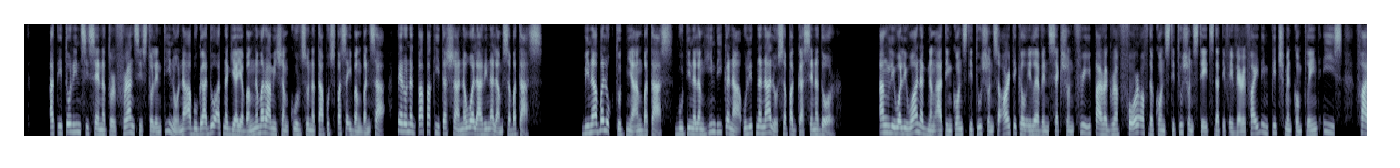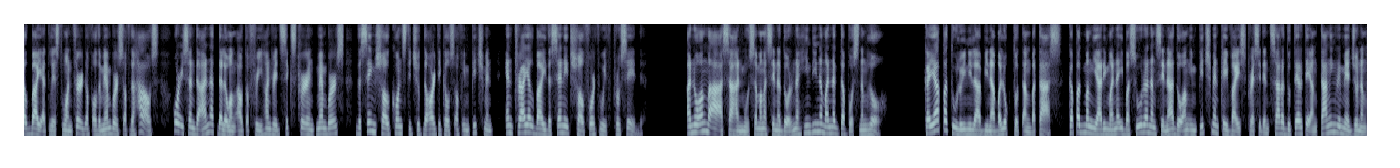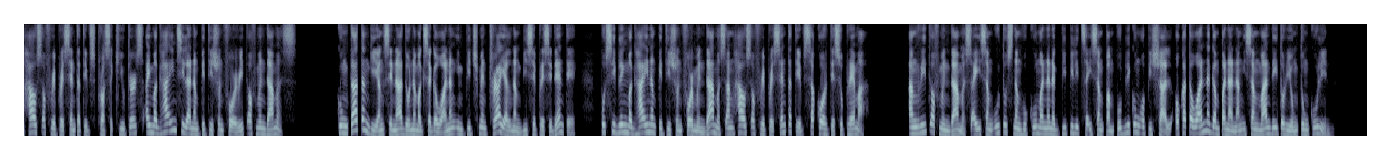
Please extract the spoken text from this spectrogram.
At ito rin si Senator Francis Tolentino na abogado at nagyayabang na marami siyang kurso na tapos pa sa ibang bansa, pero nagpapakita siya na wala rin alam sa batas. Binabaluktot niya ang batas, buti na lang hindi ka na ulit nanalo sa pagka-senador. Ang liwaliwanag ng ating Constitution sa Article 11 Section 3 Paragraph 4 of the Constitution states that if a verified impeachment complaint is filed by at least one-third of all the members of the House, or isandaan at dalawang out of 306 current members, the same shall constitute the articles of impeachment, and trial by the Senate shall forthwith proceed. Ano ang maaasahan mo sa mga senador na hindi naman nagtapos ng law? Kaya patuloy nila binabaluktot ang batas, kapag mangyari man na ibasura ng Senado ang impeachment kay Vice President Sara Duterte ang tanging remedyo ng House of Representatives prosecutors ay maghain sila ng petition for writ of mandamus. Kung tatanggi ang Senado na magsagawa ng impeachment trial ng Vice Presidente, posibleng maghain ng petition for mandamus ang House of Representatives sa Korte Suprema. Ang writ of mandamus ay isang utos ng hukuman na nagpipilit sa isang pampublikong opisyal o katawan na gampanan ang isang mandatoryong tungkulin.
